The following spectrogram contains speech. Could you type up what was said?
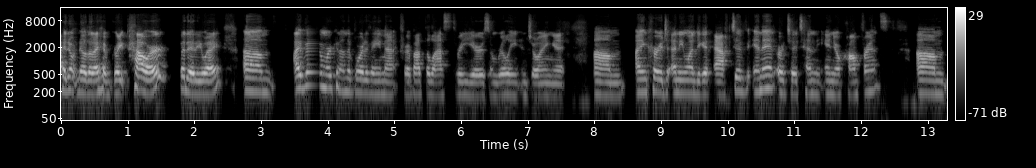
i don't know that i have great power but anyway um, i've been working on the board of amac for about the last three years. I'm really enjoying it. Um, i encourage anyone to get active in it or to attend the annual conference. Um,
